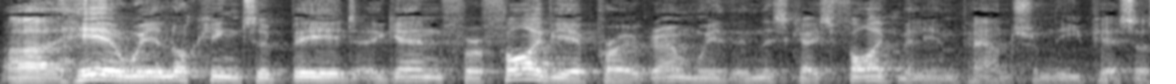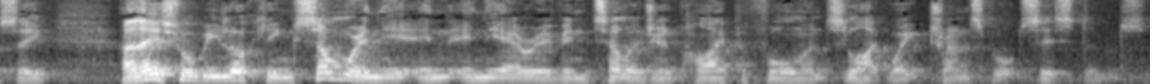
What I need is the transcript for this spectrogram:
Uh, here we're looking to bid again for a five year programme with, in this case, £5 million from the EPSRC. And this will be looking somewhere in the, in, in the area of intelligent, high performance, lightweight transport systems.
